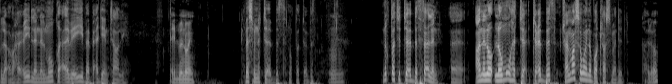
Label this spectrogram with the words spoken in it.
لا راح أعيد لأن الموقع أبي أجيبه بعدين تالي تعيد من وين؟ بس من التعبث نقطة التعبث. نقطة التعبث فعلا آه أنا لو لو مو هالتعبث كان ما سوينا بودكاست مدد. حلو.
